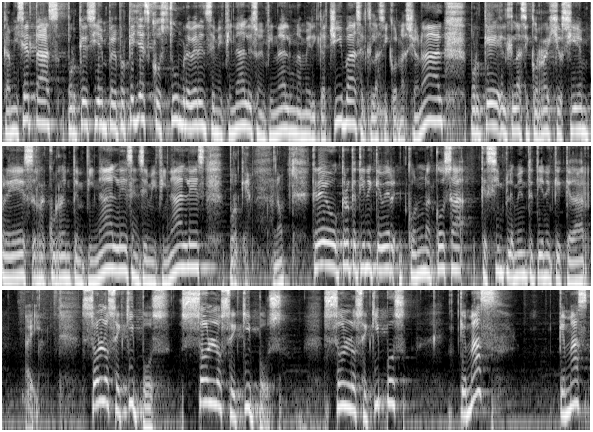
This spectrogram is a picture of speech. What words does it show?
camisetas. ¿Por qué siempre? Porque ya es costumbre ver en semifinales o en final un América Chivas, el clásico nacional. ¿Por qué el clásico regio siempre es recurrente en finales, en semifinales? ¿Por qué? ¿No? Creo, creo que tiene que ver con una cosa que simplemente tiene que quedar ahí. Son los equipos, son los equipos, son los equipos que más, que más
